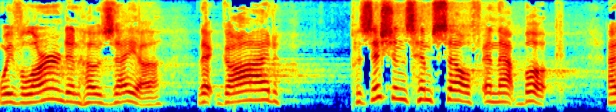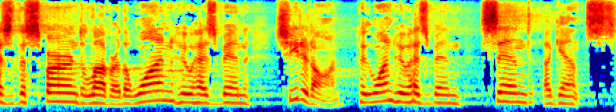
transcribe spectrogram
We've learned in Hosea that God positions himself in that book as the spurned lover, the one who has been cheated on, the one who has been sinned against.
